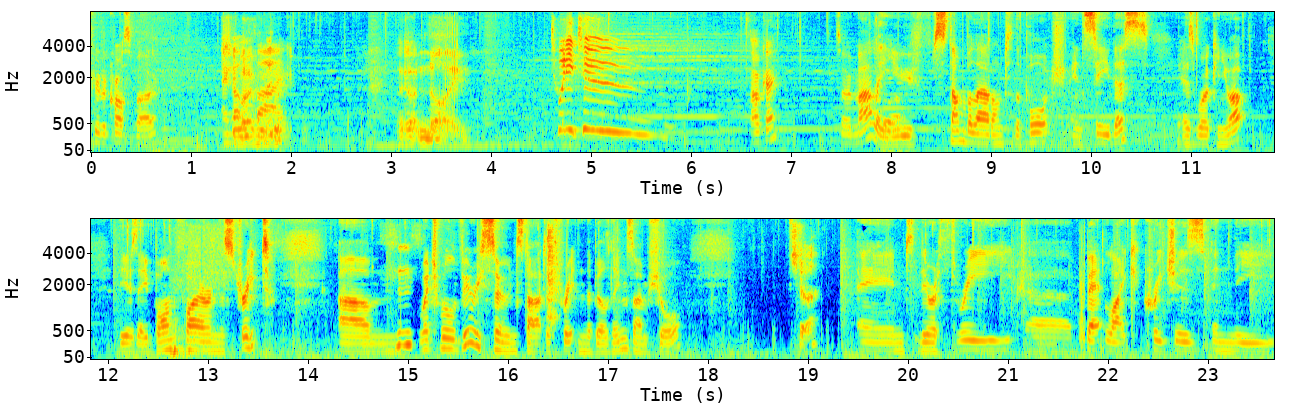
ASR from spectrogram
Shoot a crossbow. I got I'm five. quick. I got nine. Twenty-two. Okay. So Marley, you stumble out onto the porch and see this has woken you up. There's a bonfire in the street, um, which will very soon start to threaten the buildings, I'm sure. Sure. And there are three uh, bat-like creatures in the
